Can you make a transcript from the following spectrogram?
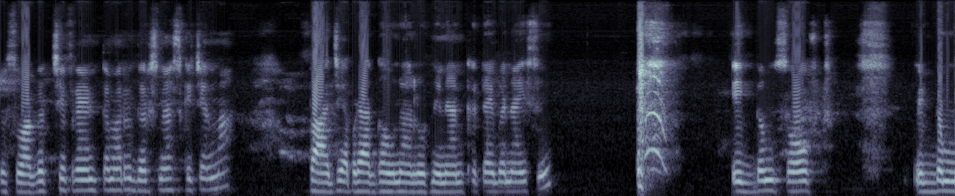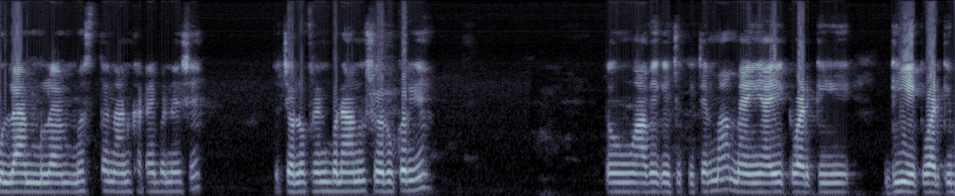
તો સ્વાગત છે ફ્રેન્ડ તમારું દર્શનાસ કિચનમાં. તો આજે આપણે આ ઘઉંના લોટની નાનખટાઈ બનાવીશું. એકદમ સોફ્ટ એકદમ મુલાયમ મુલાયમ, મસ્ત નાનખટાઈ બને છે. તો ચલો ફ્રેન્ડ બનાવવાનું શરૂ કરીએ. તો હું આવી ગઈ છું કિચનમાં. મેં અહીંયા એક વાડકી ઘી, એક વાડકી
